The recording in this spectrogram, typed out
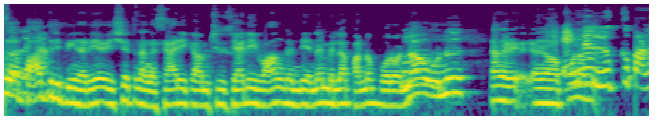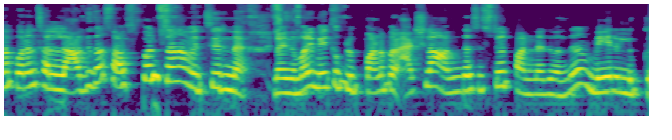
விளாக்ல. பாத்திருப்பீங்க நிறைய விஷயத்த நாங்க saree காமிச்சு saree வாங்குந்து என்ன மாதிரிலாம் பண்ண போறோம். நான் ஒண்ணு நாங்க அஹ், போன என்ன லுக் பண்ண போறேன்னு சொல்லல. அதுதான் சஸ்பென்ஸா நான் வச்சிருந்தேன். நான் இந்த மாதிரி மேக்கப் லுக் பண்ண போறேன். ஆக்சுவலா அந்த சிஸ்டர் பண்ணது வந்து வேற லுக்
